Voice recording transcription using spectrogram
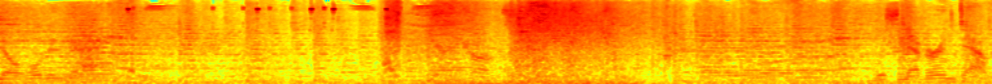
No holding back. Was never in doubt.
